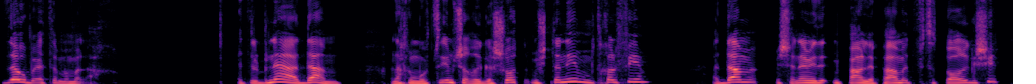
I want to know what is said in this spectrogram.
זהו בעצם המלאך. אצל בני האדם, אנחנו מוצאים שהרגשות משתנים ומתחלפים. אדם משנה מפעם לפעם את תפיסתו הרגשית.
